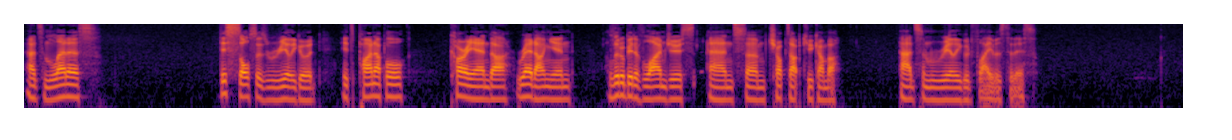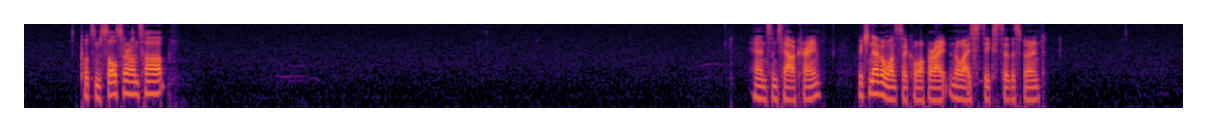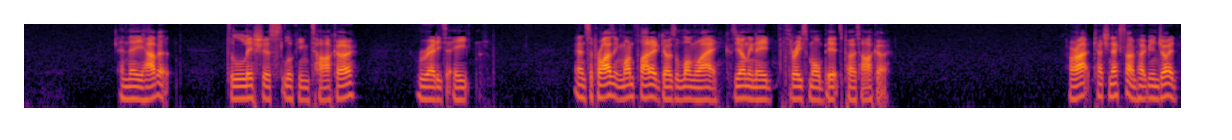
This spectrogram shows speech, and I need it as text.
Add some lettuce. This salsa is really good. It's pineapple, coriander, red onion, a little bit of lime juice, and some chopped up cucumber. Add some really good flavors to this. Put some salsa on top. And some sour cream, which never wants to cooperate and always sticks to the spoon. And there you have it. Delicious looking taco, ready to eat. And surprising, one flathead goes a long way because you only need three small bits per taco. Alright, catch you next time. Hope you enjoyed.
